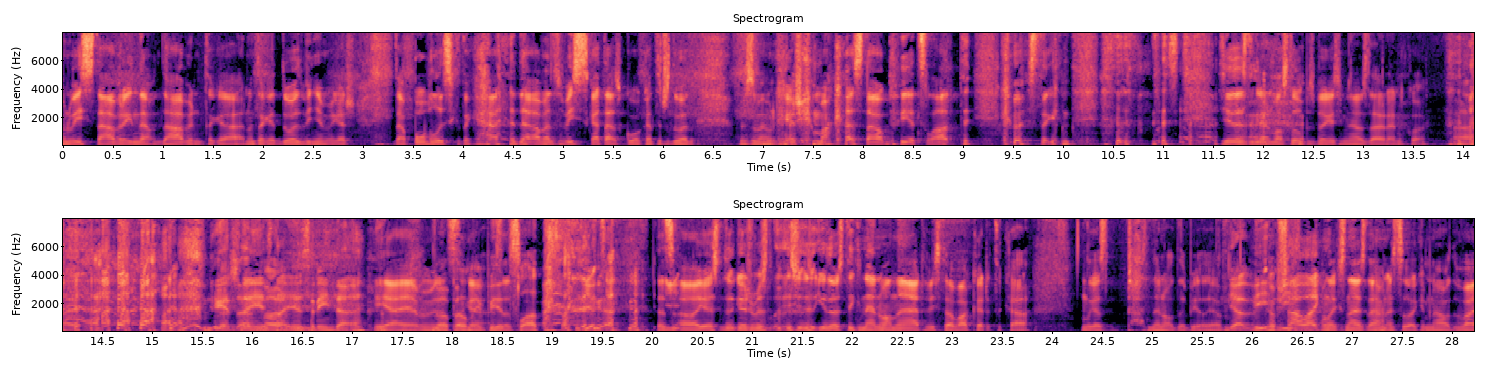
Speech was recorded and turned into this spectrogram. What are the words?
un viss stāv rindā un dāvina. Tā kā, nu, tagad dod viņam vienkārši tā publiski tā kā, dāvanas. Visi skatās, ko katrs dod. Un es domāju, ka ka makā stāv pieci lati. Ko es tagad. es jūtos, ka granmāls stulbis beigās viņam neuzdāvināja neko. Tieši neiestājies rindā. Jā, jā, man Nopelnīja piecas lapas. Tas, uh, jo es, es, es, es jūtos tik nenormāli nērti visu to vakaru. Liekas, nenormāli debili. Jā, Jā, vi- Kopš tā vi- laika, man liekas, neesmu dāvinājis cilvēkiem naudu. Vai,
